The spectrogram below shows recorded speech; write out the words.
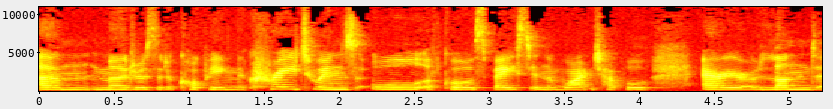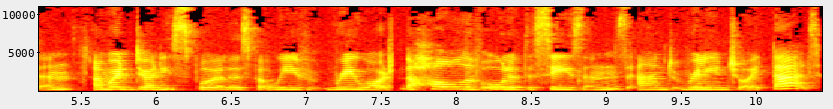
um, murderers that are copying the Kray twins, all of course based in the Whitechapel area of London. I won't do any spoilers, but we've rewatched the whole of all of the seasons and really enjoyed that.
